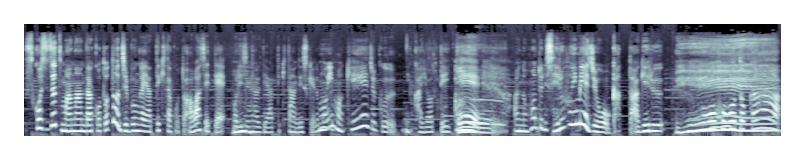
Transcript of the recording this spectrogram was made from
少しずつ学んだことと自分がやってきたことを合わせてオリジナルでやってきたんですけれども、うん。今経営塾に通っていおてーあの本当にセルフイメージをガッと上げるえー。方法とか、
